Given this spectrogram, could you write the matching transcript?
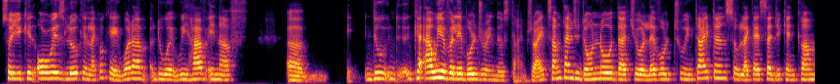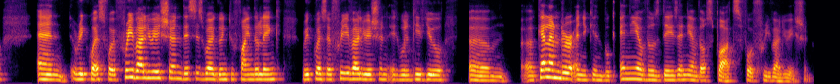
So you can always look and like, okay, what do we have enough? Uh, do are we available during those times? Right. Sometimes you don't know that you're level two in Titans. So like I said, you can come and request for a free evaluation. This is where you're going to find the link. Request a free evaluation. It will give you um, a calendar and you can book any of those days, any of those spots for free evaluation.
